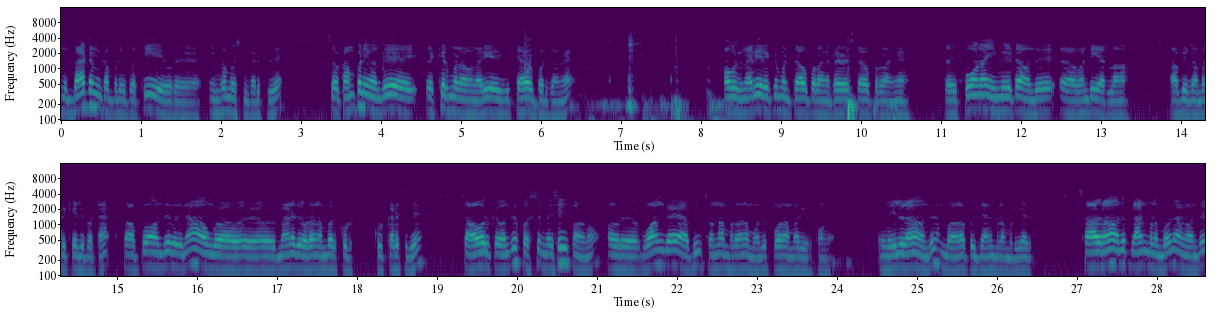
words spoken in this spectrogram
இந்த பேட்டன் கம்பெனி பற்றி ஒரு இன்ஃபர்மேஷன் கிடச்சிது. ஸோ கம்பெனி வந்து ரெக்யர்மெண்ட் அவங்க நிறைய தேவைப்படுறாங்க. அவங்களுக்கு நிறைய ரெக்யர்மெண்ட் தேவைப்படுறாங்க டிரைவர்ஸ் தேவைப்படுறாங்க. ஸோ போனால் இம்மீடியட்டாக வந்து வண்டி ஏறலாம் அப்படின்ற மாதிரி கேள்விப்பட்டேன். ஸோ அப்போது வந்து பார்த்திங்கன்னா அவங்க ஒரு மேனேஜரோட நம்பர் கொடு கிடச்சிது. ஸோ அவருக்கு வந்து ஃபஸ்ட்டு மெசேஜ் பண்ணணும். அவர் வாங்க அப்படின்னு சொன்னால் மட்டும் தான் நம்ம வந்து போகிற மாதிரி இருக்கோங்க இல்லை வந்து நம்மளால் போய் ஜாயின் பண்ண முடியாது. ஸோ அதெல்லாம் வந்து பிளான் பண்ணும்போது நாங்கள் வந்து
